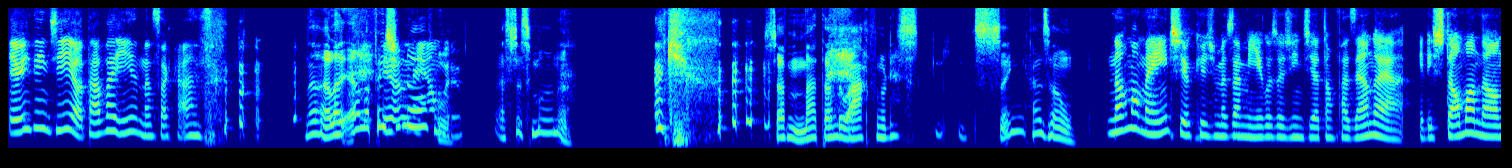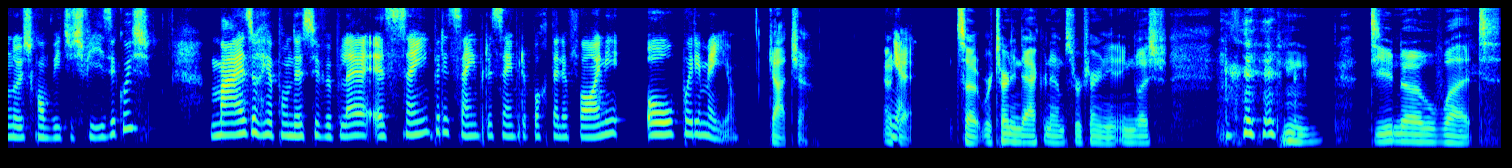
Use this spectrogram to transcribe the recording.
Eu entendi, eu tava aí na sua casa. Não, ela, ela fez de Eu novo lembro. esta semana. Ok. Estava matando árvores sem razão. Normalmente, o que os meus amigos hoje em dia estão fazendo é, eles estão mandando os convites físicos, mas o responder s'il vous plaît é sempre, sempre, sempre por telefone ou por e-mail. Gotcha. Okay. Yeah. So returning to acronyms, returning to English. Do you know what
